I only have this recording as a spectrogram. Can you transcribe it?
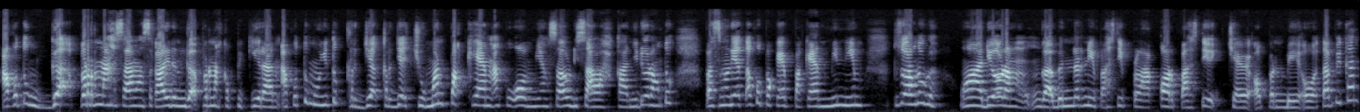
Aku tuh nggak pernah sama sekali dan nggak pernah kepikiran. Aku tuh maunya tuh kerja kerja cuman pakaian aku om yang selalu disalahkan. Jadi orang tuh pas ngelihat aku pakai pakaian minim terus orang tuh udah wah dia orang nggak bener nih pasti pelakor pasti cewek open BO tapi kan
